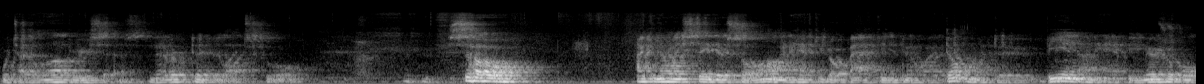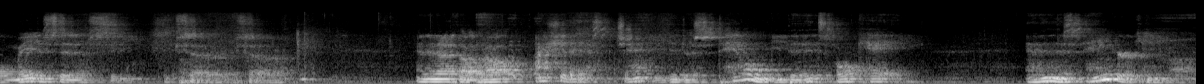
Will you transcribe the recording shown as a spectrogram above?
which I love recess, never particularly liked school. So I can only stay there so long and I have to go back into doing what I don't want to do, being unhappy, miserable, made to sit in a seat, etc., etc. And then I thought, well, I should ask Jackie to just tell me that it's okay. And then this anger came up,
